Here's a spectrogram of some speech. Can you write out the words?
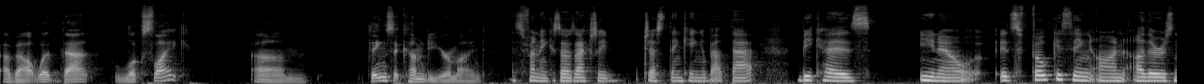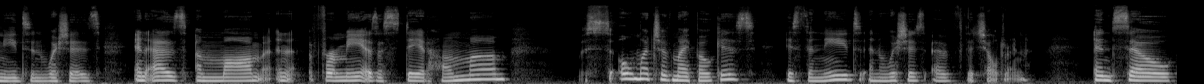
about what that looks like um, things that come to your mind. It's funny because i was actually just thinking about that because you know it's focusing on others needs and wishes. And as a mom and for me as a stay-at-home mom so much of my focus is the needs and wishes of the children. And so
